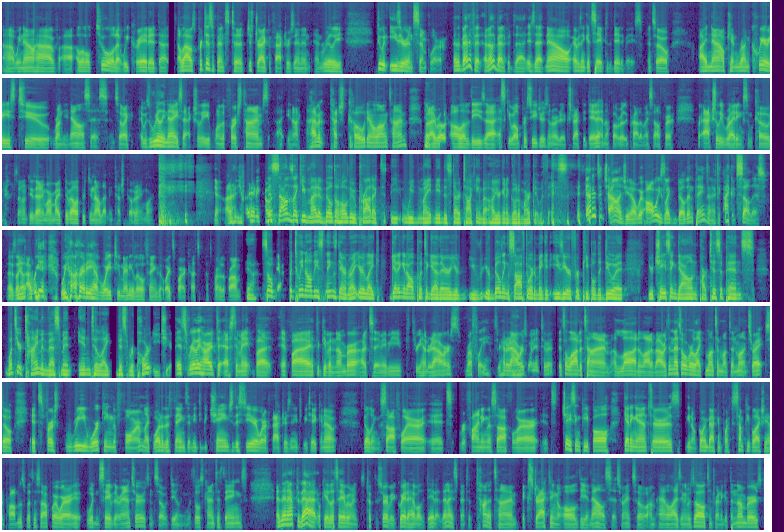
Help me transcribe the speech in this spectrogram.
uh, we now have uh, a little tool that we created that allows participants to just drag the factors in and, and really do it easier and simpler. And the benefit, another benefit to that is that now everything gets saved to the database. And so I now can run queries to run the analysis. And so I, it was really nice, actually. One of the first times, uh, you know, I haven't touched code in a long time, but yeah. I wrote all of these uh, SQL procedures in order to extract the data, and I felt really proud of myself for for actually writing some code because I don't do that anymore. My developers do not let me touch code anymore. Yeah, I don't. You write any code? This sounds like you might have built a whole new product. We might need to start talking about how you're going to go to market with this. that is a challenge. You know, we're always like building things, and I think I could sell this. I was like, yep. I, we we already have way too many little things at Whitespark. That's that's part of the problem. Yeah. So yeah. between all these things, Darren, right? You're like getting it all put together. You're you you're building software to make it easier for people to do it. You're chasing down participants what's your time investment into like this report each year? It's really hard to estimate, but if I had to give a number, I'd say maybe 300 hours, roughly 300 wow. hours went into it. It's a lot of time, a lot and a lot of hours, and that's over like months and months and months, right? So it's first reworking the form, like what are the things that need to be changed this year? What are factors that need to be taken out? Building the software, it's refining the software, it's chasing people, getting answers, you know, going back and forth. Some people actually had problems with the software where it wouldn't save their answers. And so dealing with those kinds of things. And then after that, okay, let's say everyone took the survey. Great, I have all the data. Then I spent a ton of time extracting all the analysis, right? So I'm analyzing the results and trying to get the numbers.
